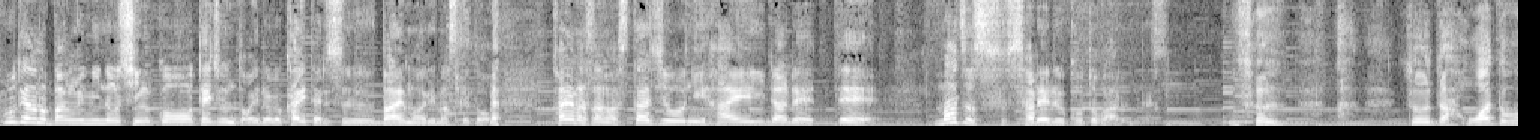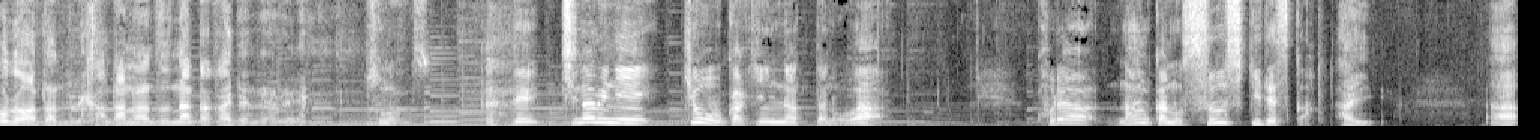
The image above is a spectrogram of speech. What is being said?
ここであの番組の進行手順とかいろいろ書いたりする場合もありますけど加山さんはスタジオに入られてまずされることがあるんです。そうそれでホワイトボードがあったんで必ず何か書いてるんだよね。そうなんです。でちなみに今日お書きになったのはこれは何かの数式ですかはい。あ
